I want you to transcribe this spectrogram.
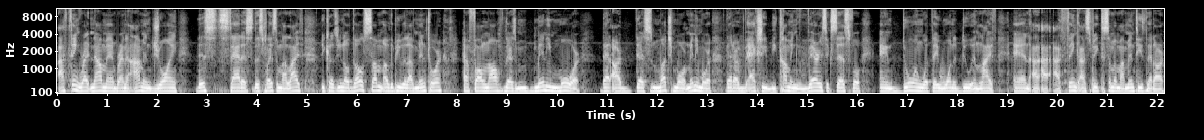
I think right now, man, Brandon, I'm enjoying this status, this place in my life, because you know, though some of the people that I've mentored have fallen off, there's many more that are there's much more many more that are actually becoming very successful and doing what they want to do in life. And I, I, I, think I speak to some of my mentees that are,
